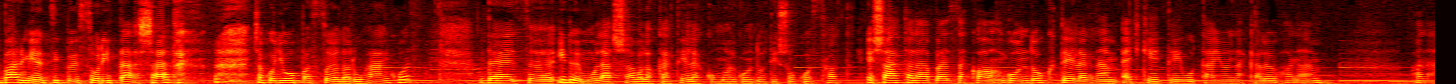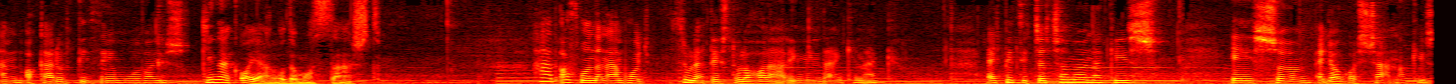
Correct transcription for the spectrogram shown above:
bármilyen cipő szorítását, csak hogy jól passzoljon a ruhánkhoz de ez idő múlásával akár tényleg komoly gondot is okozhat. És általában ezek a gondok tényleg nem egy-két év után jönnek elő, hanem, hanem akár 5-10 év múlva is. Kinek ajánlod a masszást? Hát azt mondanám, hogy születéstől a halálig mindenkinek. Egy pici csecsemőnek is, és egy aggassánnak is.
